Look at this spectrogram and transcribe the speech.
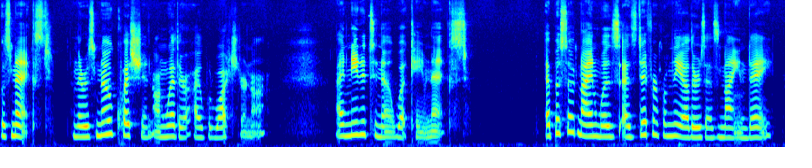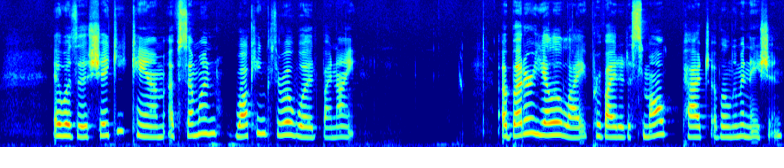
was next, and there was no question on whether I would watch it or not. I needed to know what came next. Episode 9 was as different from the others as night and day. It was a shaky cam of someone walking through a wood by night. A butter yellow light provided a small patch of illumination,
